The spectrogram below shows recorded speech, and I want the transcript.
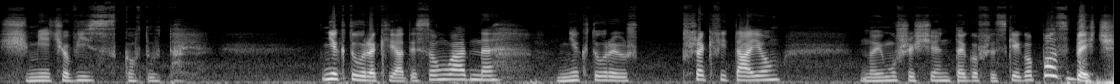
śmieciowisko tutaj. Niektóre kwiaty są ładne, niektóre już przekwitają. No i muszę się tego wszystkiego pozbyć.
